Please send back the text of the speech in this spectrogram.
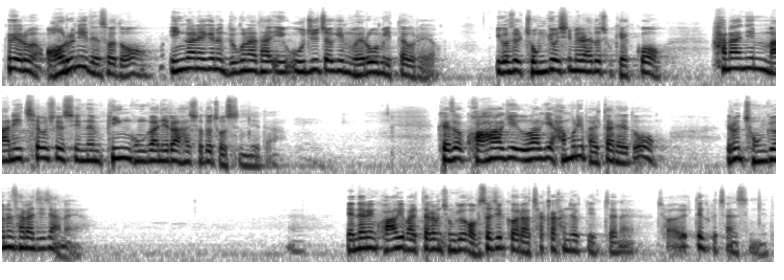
근데 여러분 어른이 돼서도 인간에게는 누구나 다 이 우주적인 외로움이 있다 그래요. 이것을 종교심이라 해도 좋겠고 하나님만이 채우실 수 있는 빈 공간이라 하셔도 좋습니다. 그래서 과학이 의학이 아무리 발달해도 이런 종교는 사라지지 않아요. 옛날엔 과학이 발달하면 종교가 없어질 거라 착각한 적도 있잖아요. 절대 그렇지 않습니다.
